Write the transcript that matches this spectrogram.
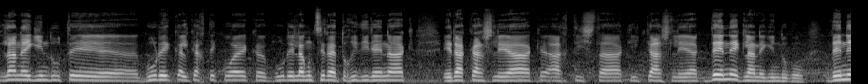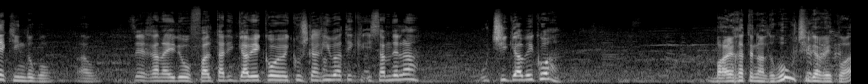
Lana egin dute eh, gure elkartekoek, gure laguntzera etorri direnak, erakasleak, artistak, ikasleak, denek lan egin dugu, denek egin dugu. Hau. Zer gana nahi du, faltarik gabeko ikusgarri bat ik- izan dela? Utsi gabekoa? Ba, erraten aldugu, utxigabekoa.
